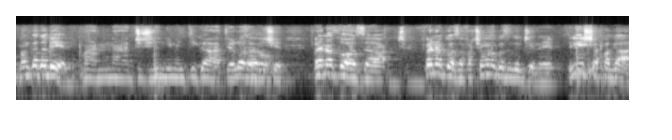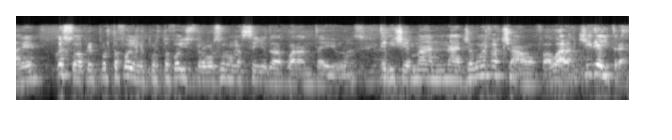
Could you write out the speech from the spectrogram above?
manca da bere. Mannaggia ci siamo dimenticati. Allora dice fai una cosa, fai una cosa, facciamo una cosa del genere. Riesci a pagare? Questo apre il portafoglio, nel portafoglio si trova solo un assegno da 40 euro. E dice mannaggia come facciamo? Fa guarda chiedi ai tre.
